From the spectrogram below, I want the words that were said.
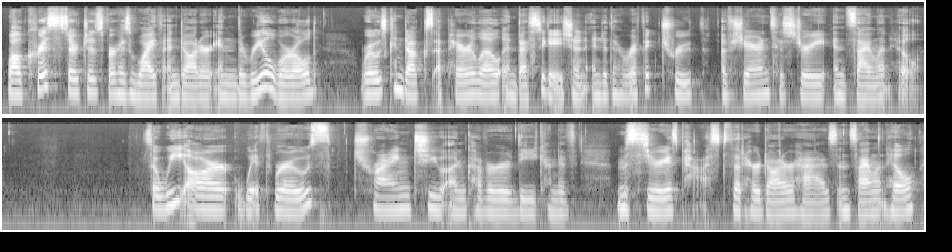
While Chris searches for his wife and daughter in the real world, Rose conducts a parallel investigation into the horrific truth of Sharon's history in Silent Hill. So we are with Rose trying to uncover the kind of mysterious past that her daughter has in Silent Hill.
